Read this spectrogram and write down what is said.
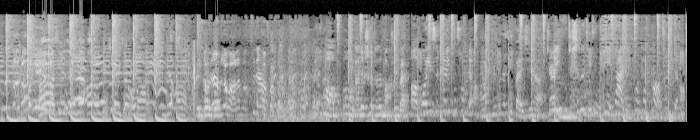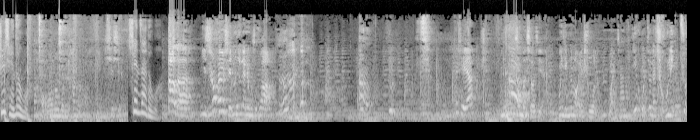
乎的糖炒栗子。啊，行行，别嚎了，我给你劝一劝好不好？你别嚎了。你搞这不就完了吗？非得让我发疯？你好，帮我拿件适合他的马术呗。哦，不好意思，这件衣服错不了啊，这个一百斤啊。这件衣服只适合九十五斤以下，你不能太胖，穿不了。之前的我，那好吧，那我再看看啊，谢谢。现在的我，大胆！你知道还有谁吗？你敢这么说话？这谁呀？你放心吧，小姐，我已经跟老爷说了，那管家呢，一会儿就来处理。处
